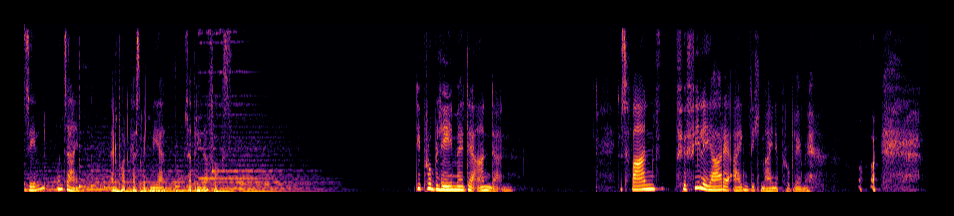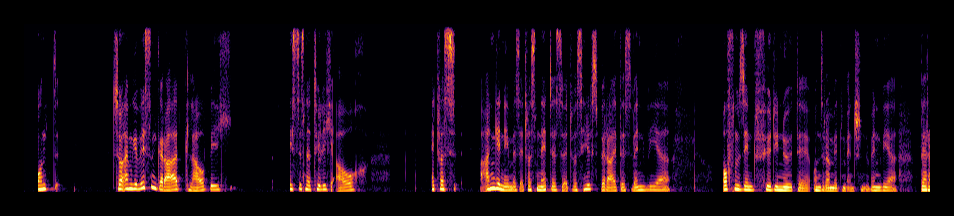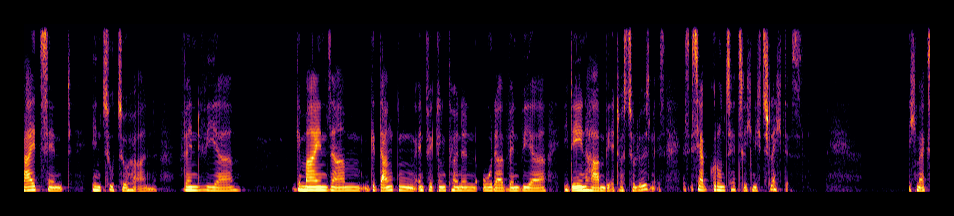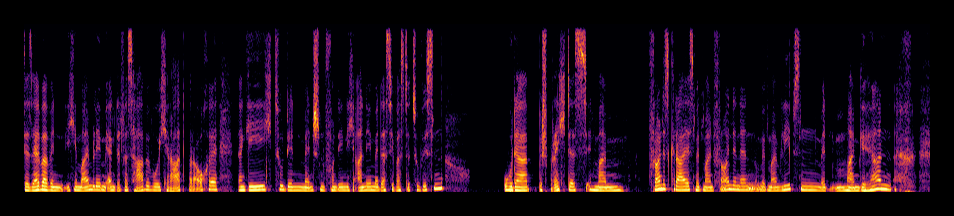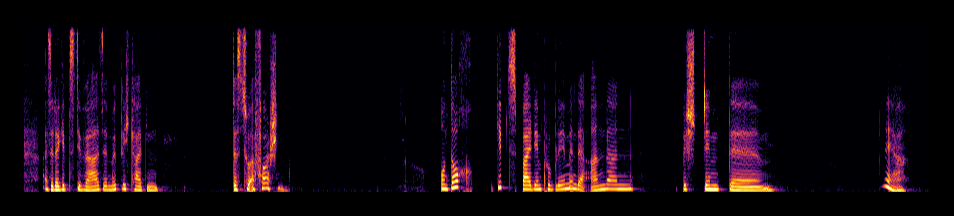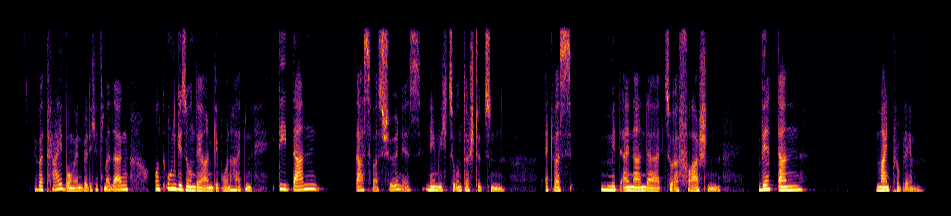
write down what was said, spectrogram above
Sinn und Sein. Ein Podcast mit mir, Sabrina Fox. Die Probleme der anderen. Das waren für viele Jahre eigentlich meine Probleme. Und zu einem gewissen Grad, glaube ich, ist es natürlich auch etwas Angenehmes, etwas Nettes, etwas Hilfsbereites, wenn wir offen sind für die Nöte unserer Mitmenschen, wenn wir bereit sind, ihnen zuzuhören, wenn wir gemeinsam Gedanken entwickeln können oder wenn wir Ideen haben, wie etwas zu lösen ist. Es ist ja grundsätzlich nichts Schlechtes ich merke es ja selber, wenn ich in meinem Leben irgendetwas habe, wo ich Rat brauche, dann gehe ich zu den Menschen, von denen ich annehme, dass sie was dazu wissen oder bespreche das in meinem Freundeskreis mit meinen Freundinnen, mit meinem Liebsten, mit meinem Gehirn. Also da gibt es diverse Möglichkeiten, das zu erforschen. Und doch gibt es bei den Problemen der anderen bestimmte, ja, Übertreibungen, würde ich jetzt mal sagen, und ungesunde Angewohnheiten, die dann das, was schön ist, nämlich zu unterstützen, etwas miteinander zu erforschen, wird dann mein Problem.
